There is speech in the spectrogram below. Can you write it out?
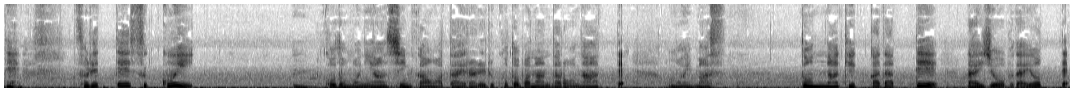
でそれってすっごい、うん、子供に安心感を与えられる言葉なんだろうなって思います。どんな結果だって大丈夫だよって、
